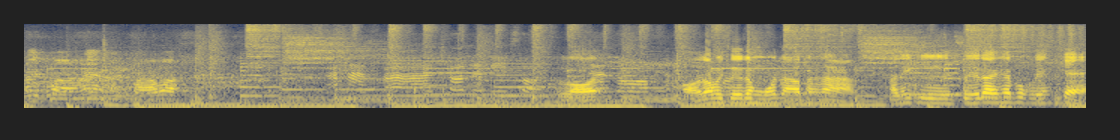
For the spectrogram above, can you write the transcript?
ให้ปลาให้อาหารปลาป่ะอาหารปลาช่อนอเมซอนร้อนอ๋อต้องไปซื้อตรงนู้นเอาทางหากอันนี้คือซื้อได้แค่พวกเลี้ยงแกะ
